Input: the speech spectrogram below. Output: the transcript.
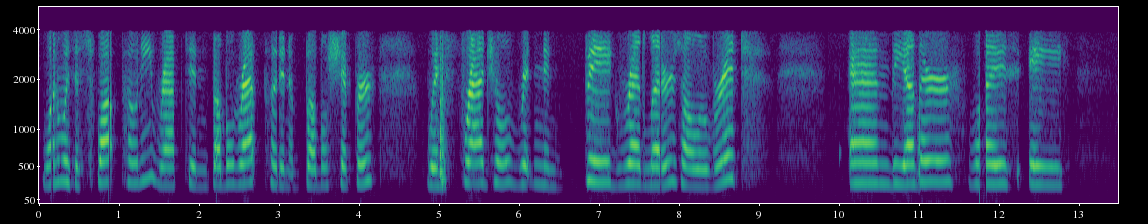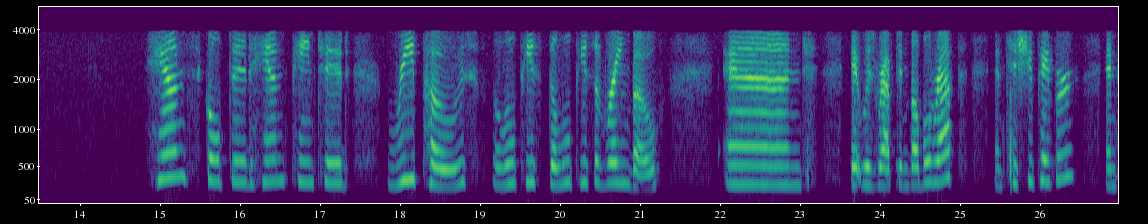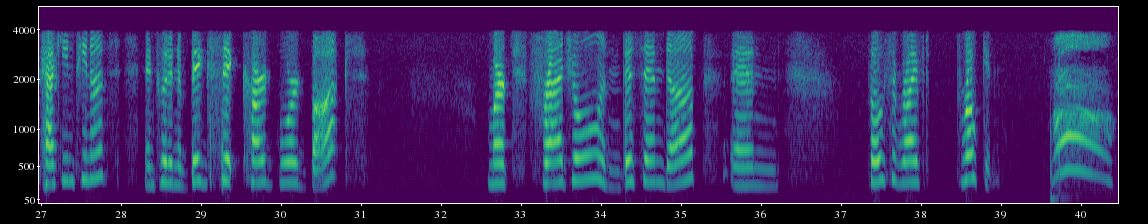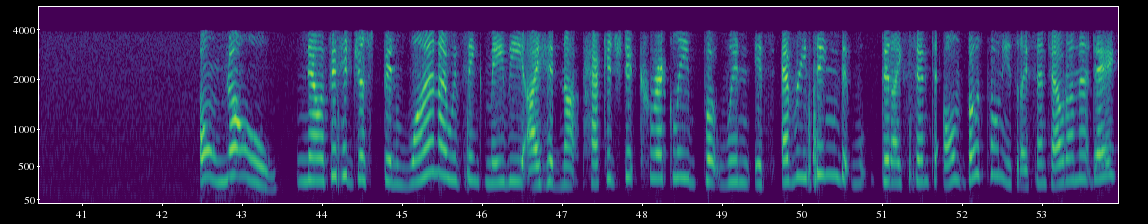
One was a swap pony wrapped in bubble wrap, put in a bubble shipper with fragile written in big red letters all over it. And the other was a hand sculpted, hand painted repose, the little piece the little piece of rainbow. And it was wrapped in bubble wrap and tissue paper and packing peanuts and put in a big thick cardboard box marked fragile and this end up and both arrived broken. oh no. Now, if it had just been one, I would think maybe I had not packaged it correctly. But when it's everything that that I sent, all both ponies that I sent out on that day,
